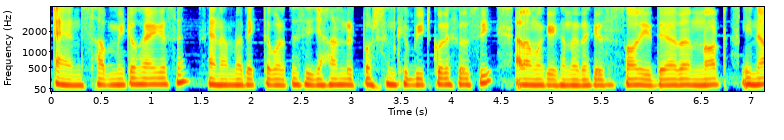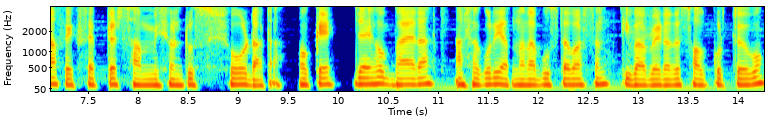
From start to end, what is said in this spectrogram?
অ্যান্ড সাবমিটও হয়ে গেছে। অ্যান্ড আমরা দেখতে পারতেছি যে হান্ড্রেড পার্সেন্টকে বিট করে ফেলছি। আর আমাকে এখানে দেখেছে sorry there are not enough accepted submission to show data okay যাই হোক ভাইয়েরা, আশা করি আপনারা বুঝতে পারছেন কীভাবে এটাকে সলভ করতে হব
